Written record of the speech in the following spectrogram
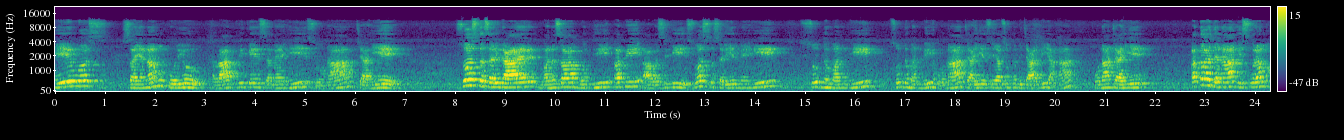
एव शयनम कुरियो। रात्रि के समय ही सोना चाहिए। स्वस्थ शरीराय मनसा बुद्धि अपि आवश्यकी। स्वस्थ शरीर में ही शुद्ध मन भी, शुद्ध मन भी होना चाहिए। से शुद्ध विचार भी आना होना चाहिए। अतः जना ईश्वरम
